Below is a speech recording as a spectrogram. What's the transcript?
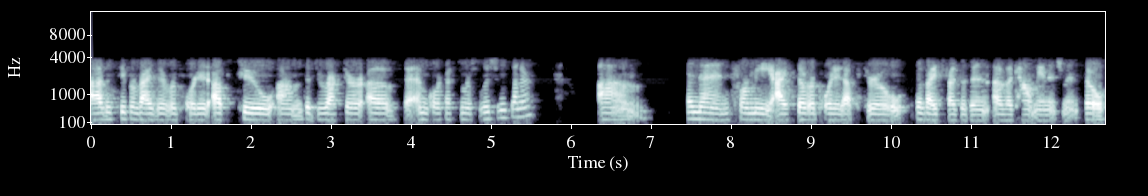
Uh, the supervisor reported up to um, the director of the EMCOR Customer Solutions Center. Um, and then for me, I still reported up through the vice president of account management. So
